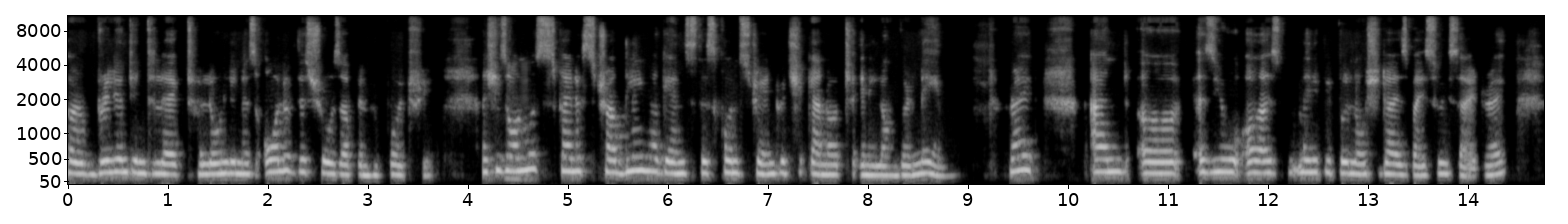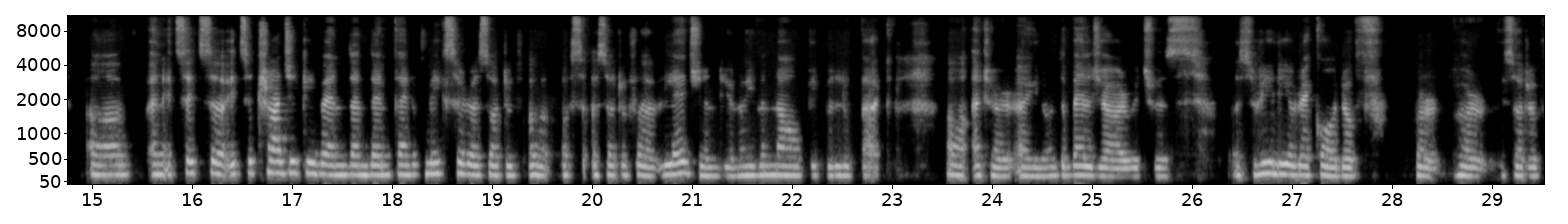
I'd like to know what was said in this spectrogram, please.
her brilliant intellect, her loneliness, all of this shows up in her poetry. And she's mm-hmm. almost kind of struggling against this constraint which she cannot any longer name. Right. And uh, as you, or as many people know, she dies by suicide, right? Uh, and it's it's a it's a tragic event, and then kind of makes her a sort of a, a, a sort of a legend. You know, even now people look back uh, at her. Uh, you know, the bell jar, which was was really a record of her her sort of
